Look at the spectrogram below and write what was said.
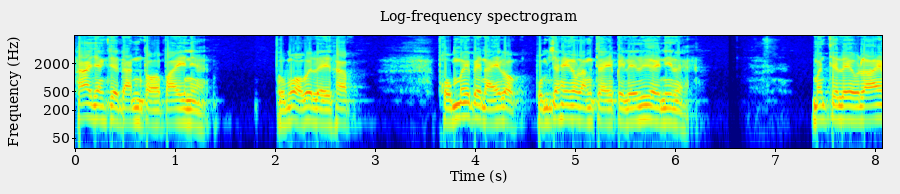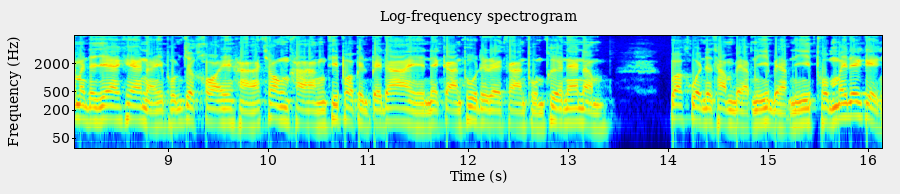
ถ้ายังจะดันต่อไปเนี่ย ผมบอกไว้เลยครับ ผมไม่ไปไหนหรอก ผมจะให้กำลังใจไปเรื่อยๆนี่แหละมันจะเลวร้ายมันจะแย่แค่ไหน ผมจะคอยหาช่องทางที่พอเป็นไปได้ในการพูดในรายการผมเพื่อแนะนำ ว่าควรจะทำแบบนี้แบบนี้ ผมไม่ได้เก่ง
